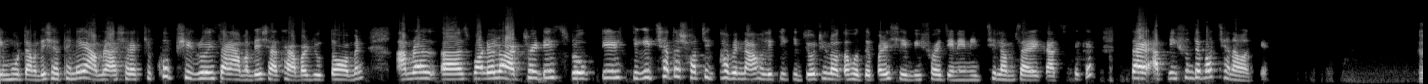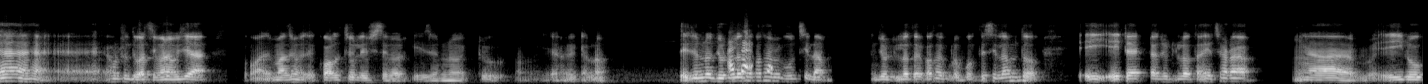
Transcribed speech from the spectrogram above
এই মুহূর্তে আমাদের সাথে নেই। আমরা আশা রাখছি খুব শীঘ্রই স্যার আমাদের সাথে আবার যুক্ত হবেন। আমরা স্পন্ডালো আর্থ্রাইটিস রোগটির চিকিৎসাটা সঠিকভাবে না হলে কি কি জটিলতা হতে পারে সেই বিষয়ে জেনে নিচ্ছিলাম স্যারের কাছ থেকে। স্যার আপনি শুনতে পাচ্ছেন আমাকে? হ্যাঁ হ্যাঁ হ্যাঁ এখন শুনতে পাচ্ছি। মানে ওই যে মাঝে মাঝে কল চলে এসেছিল আর কি এই জন্য একটু ইয়ে হয়ে গেল। এই জন্য জটিলতার আচ্ছা। কথা আমি বলছিলাম। জটিলতার কথাগুলো বলতেছিলাম তো। এই এটা একটা জটিলতা। এছাড়া এই রোগ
